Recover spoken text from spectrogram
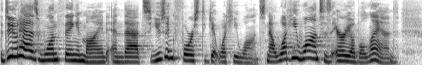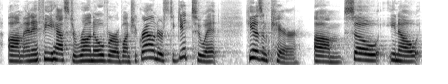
The dude has one thing in mind, and that's using force to get what he wants. Now, what he wants is arable land, um, and if he has to run over a bunch of grounders to get to it, he doesn't care. Um, so, you know,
